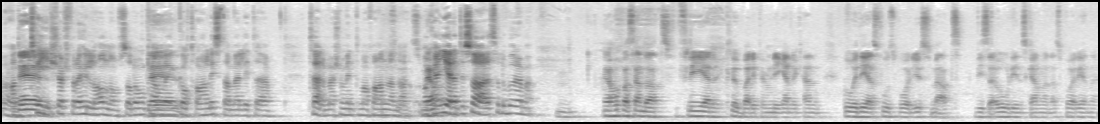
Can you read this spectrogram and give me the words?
Ja, hade det- t-shirts för att hylla honom. Så de kan Det- väl gott ha en lista med lite termer som inte man får använda. Absolut. Så man kan jag- ge den till Suarez till att börja med. Mm. Jag hoppas ändå att fler klubbar i Premier League kan gå i deras fotspår just med att vissa ord inte ska användas på arenor.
